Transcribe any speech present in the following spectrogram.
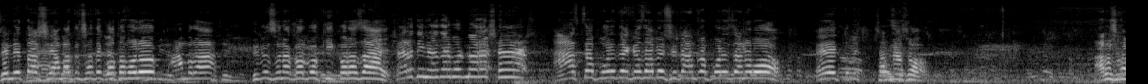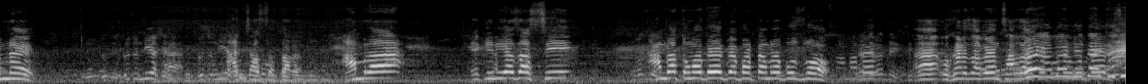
যে নেতা, সে আমাদের সাথে কথা বলুক। আমরা বিবেচনা করব কি করা যায়। সাড়ে তিন হাজার ভোট মারা শেষ আচ্ছা পরে দেখা যাবে, সেটা আমরা পরে জানাব। এই, তুমি সামনে আসো। আরও সামনে। আচ্ছা আচ্ছা আমরা একে নিয়ে যাচ্ছি। আমরা তোমাদের ব্যাপারটা আমরা বুঝব। আহ, ওখানে যাবেন আমার নেতার কিছু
